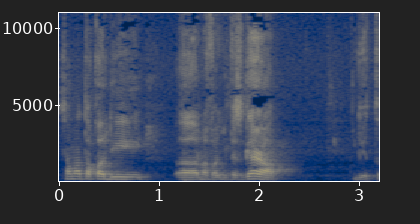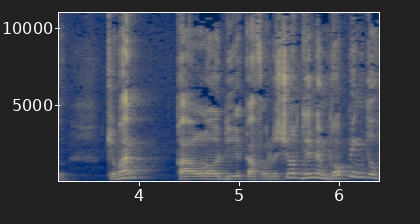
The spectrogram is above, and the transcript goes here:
sama tokoh di uh, novel Fit Girl gitu. Cuman kalau di Cover the Shore dia name dropping tuh.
